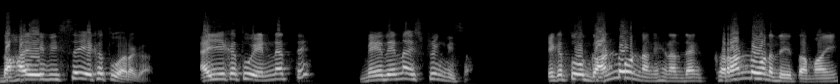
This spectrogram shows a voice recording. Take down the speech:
10 20 එකතු අරගන්න. ඇයි එකතු එන්නේ නැත්තේ? මේ දෙන්න ස්ට්‍රින්ග් නිසා. එකතුව ගන්න ඕන නම් එහෙනම් දැන් කරන්න ඕන දේ තමයි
